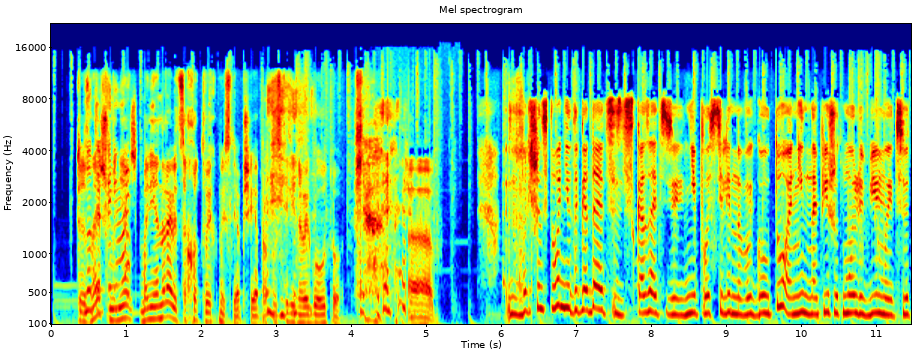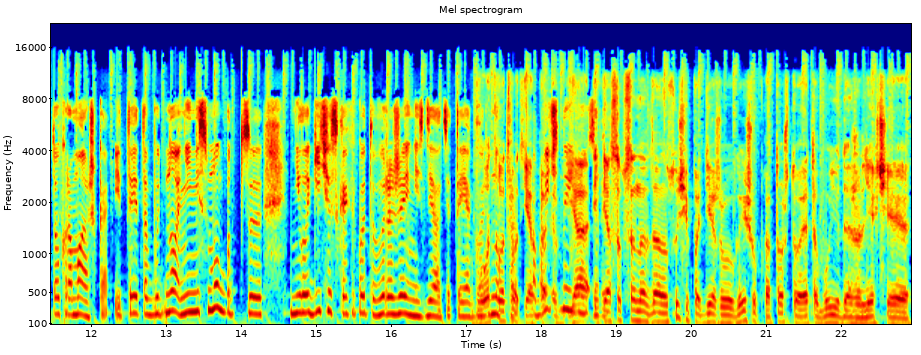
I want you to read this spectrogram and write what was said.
Ты Ну, ты знаешь, мне, понимаешь- мне нравится ход твоих мыслей вообще. Я про пластилиновый гоуту. Большинство не догадается сказать не пластилиновый go они напишут мой любимый цветок ромашка. И ты это будет... Ну, они не смогут э, нелогическое какое-то выражение сделать. Это я говорю. Вот, ну, вот, вот. Я, я, юзеры. я, собственно, в данном случае поддерживаю Гришу про то, что это будет даже легче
